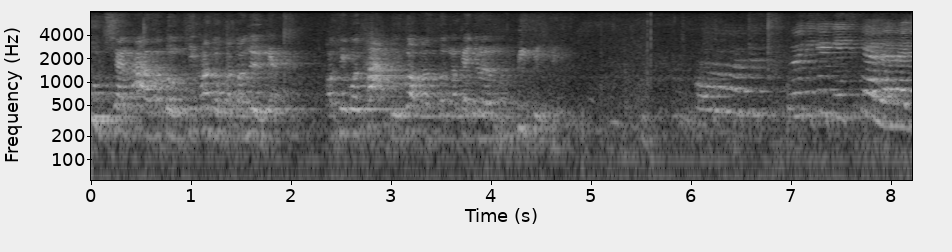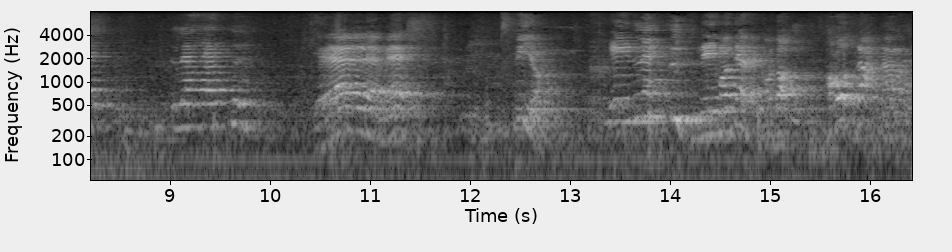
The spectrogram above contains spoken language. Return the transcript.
Úgy sem állhatom ki azokat a akik ott hátul kapaszkodnak egy olyan biciklit. Ó, hát ez pedig egész kellemes lehet. Kellemes! Fiam, én leütném a derekadat, ha ott látnál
